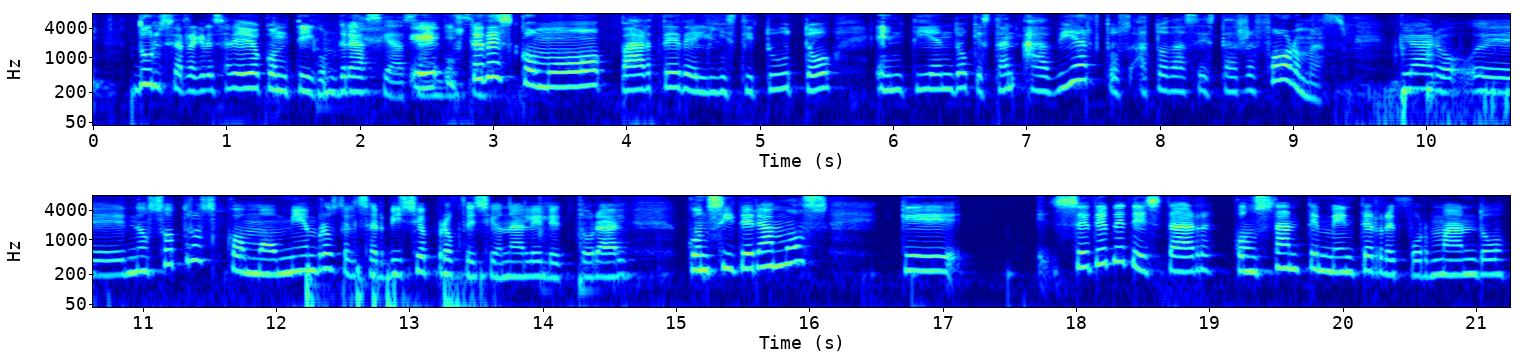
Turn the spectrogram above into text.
Dulce, regresaría yo contigo. Gracias. Eh, ustedes como parte del instituto entiendo que están abiertos a todas estas reformas. Claro, eh, nosotros como miembros del Servicio Profesional Electoral consideramos que se debe de estar constantemente reformando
